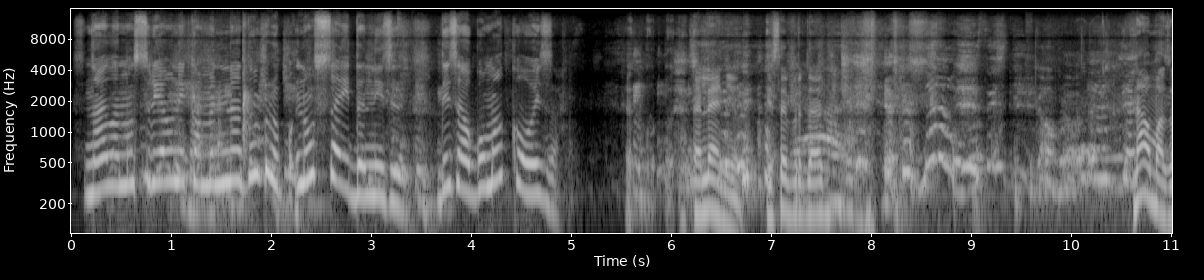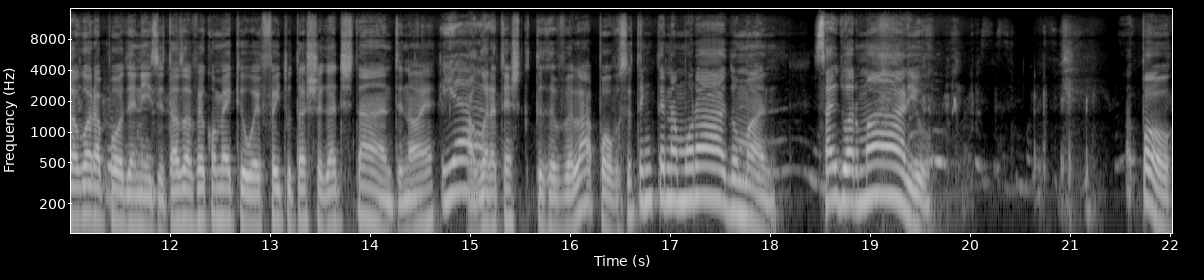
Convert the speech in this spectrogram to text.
Senão ela não seria a única menina do grupo. Não sei, Denise. Diz alguma coisa. Helênio, isso é verdade? Não, mas agora, pô, Denise, estás a ver como é que o efeito está a chegar distante, não é? Yeah. Agora tens que te revelar, pô, você tem que ter namorado, mano. Sai do armário. Pô,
